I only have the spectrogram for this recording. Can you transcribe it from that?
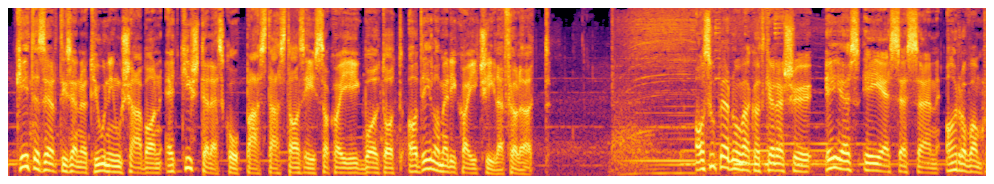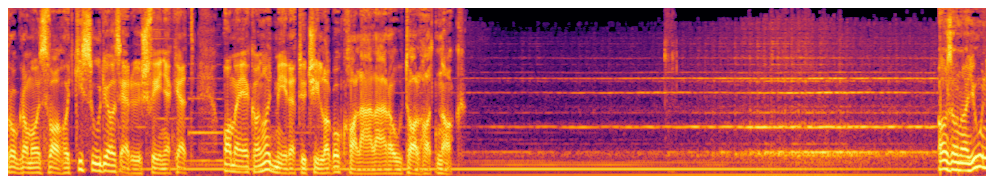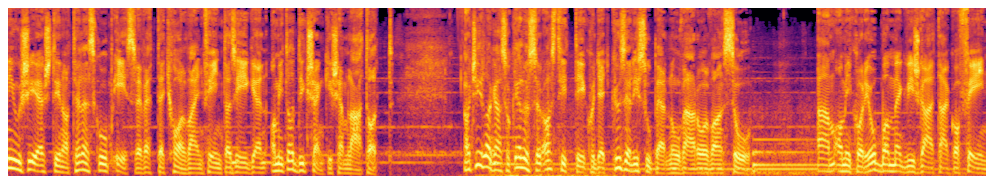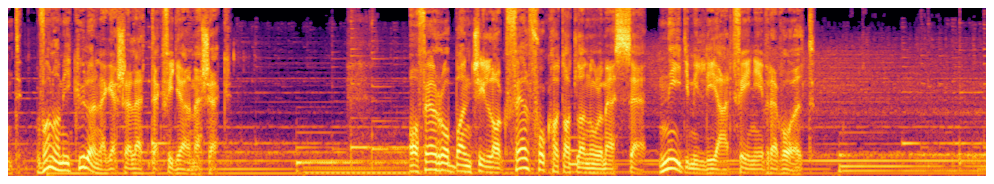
2015. júniusában egy kis teleszkóp pásztázta az éjszakai égboltot a dél-amerikai Chile fölött. A szupernovákat kereső ASASSN arra van programozva, hogy kiszúrja az erős fényeket, amelyek a nagyméretű csillagok halálára utalhatnak. Azon a júniusi estén a teleszkóp észrevett egy halványfényt az égen, amit addig senki sem látott. A csillagászok először azt hitték, hogy egy közeli szupernóváról van szó. Ám amikor jobban megvizsgálták a fényt, valami különlegesre lettek figyelmesek. A felrobbant csillag felfoghatatlanul messze, 4 milliárd fényévre volt.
